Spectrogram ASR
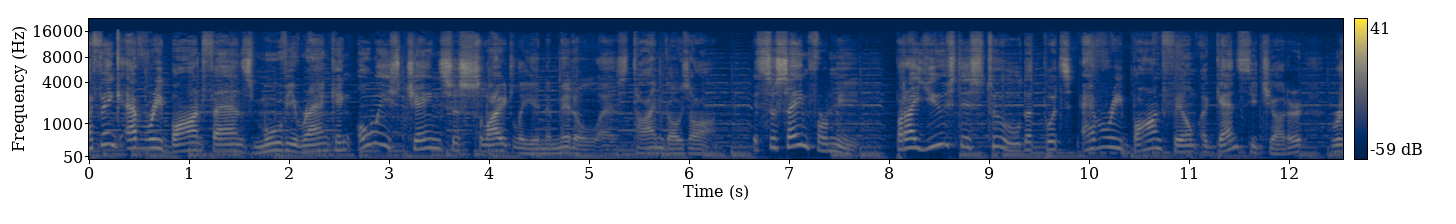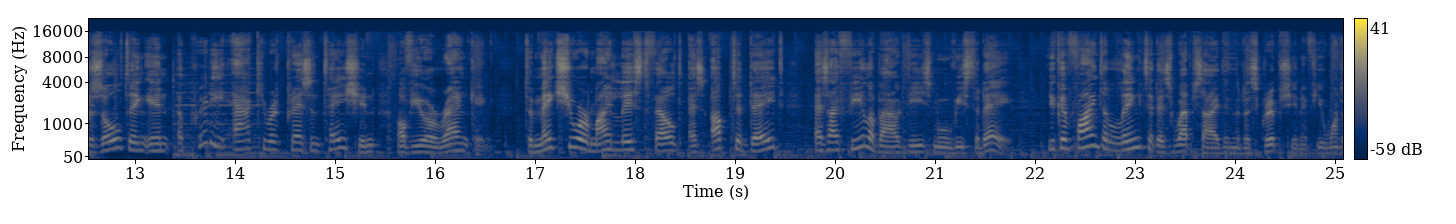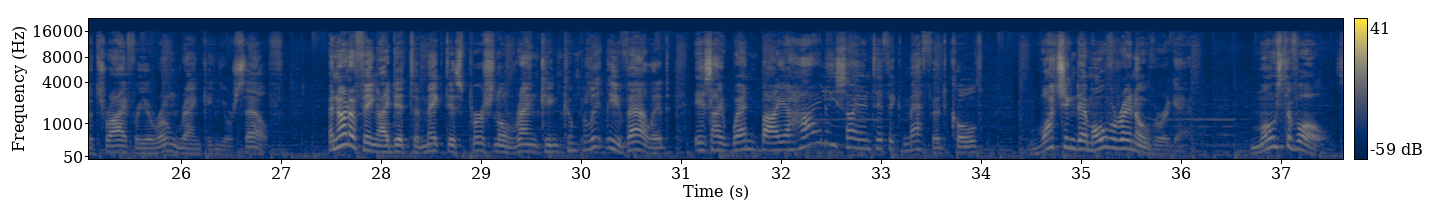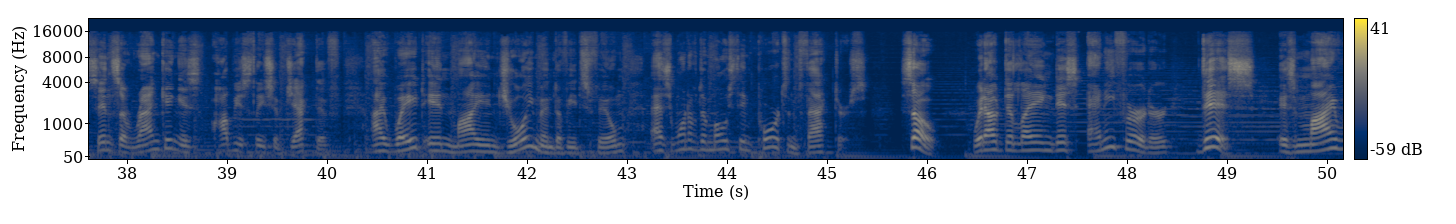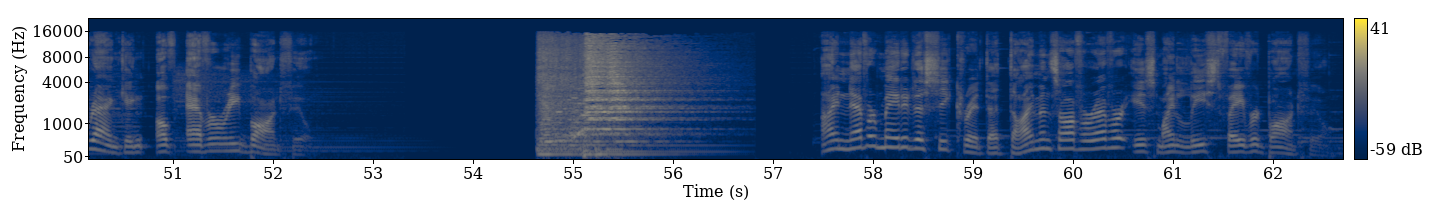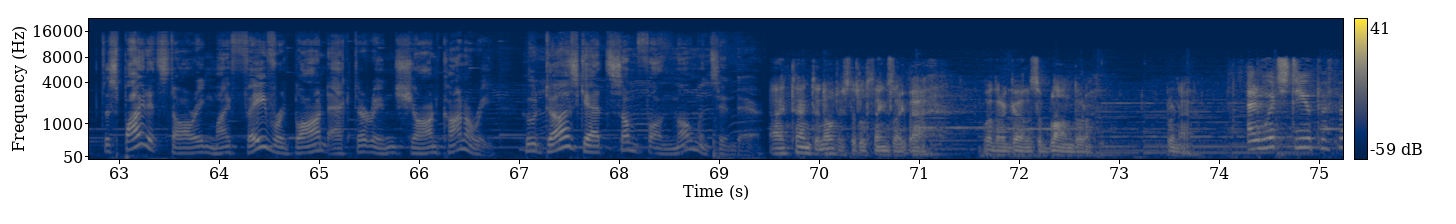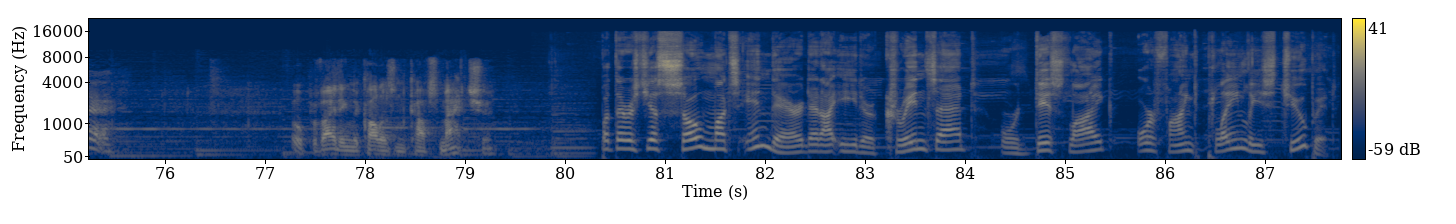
I think every Bond fan's movie ranking always changes slightly in the middle as time goes on. It's the same for me, but I use this tool that puts every Bond film against each other, resulting in a pretty accurate presentation of your ranking, to make sure my list felt as up to date as I feel about these movies today. You can find a link to this website in the description if you want to try for your own ranking yourself. Another thing I did to make this personal ranking completely valid is I went by a highly scientific method called watching them over and over again. Most of all, since a ranking is obviously subjective, I weighed in my enjoyment of each film as one of the most important factors. So, without delaying this any further, this is my ranking of every Bond film. I never made it a secret that Diamonds Are Forever is my least favorite Bond film despite it starring my favorite Bond actor in Sean Connery, who does get some fun moments in there. I tend to notice little things like that, whether a girl is a blonde or a brunette. And which do you prefer? Oh, providing the collars and cuffs match. But there is just so much in there that I either cringe at, or dislike, or find plainly stupid.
